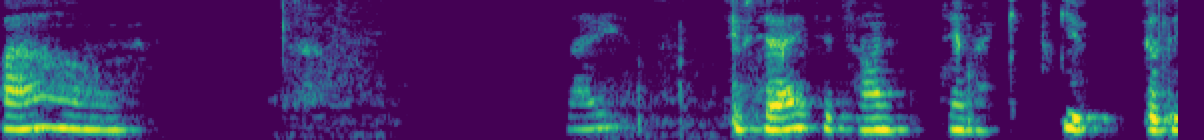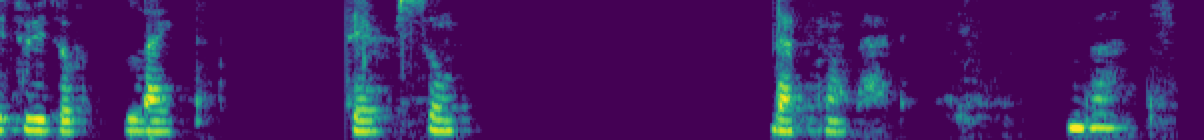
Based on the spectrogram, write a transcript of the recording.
Wow. Lights. If the light is on, then like it give a little bit of light there, so that's not bad. But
